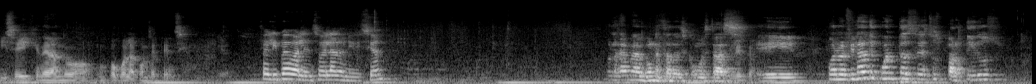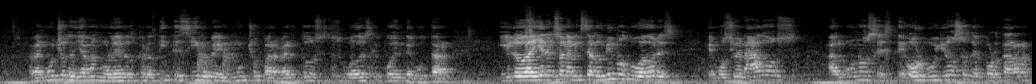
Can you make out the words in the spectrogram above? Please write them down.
y seguir generando un poco la competencia. Felipe Valenzuela de Univisión. Hola Jaime, buenas tardes, ¿cómo estás? Eh, bueno, al final de cuentas, estos partidos, a ver, muchos les llaman moleros, pero a ti te sirve mucho para ver todos estos jugadores que pueden debutar. Y lo de ayer en zona mixta, los mismos jugadores emocionados, algunos este, orgullosos de portar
